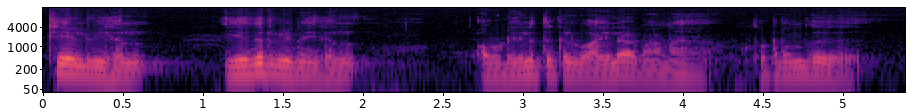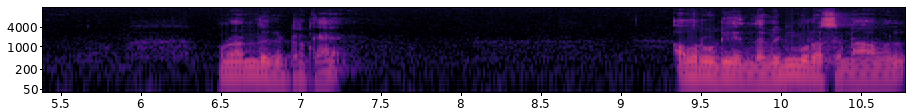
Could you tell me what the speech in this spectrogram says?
கேள்விகள் எதிர்வினைகள் அவருடைய எழுத்துக்கள் வாயிலாக நான் தொடர்ந்து உணர்ந்துக்கிட்டு இருக்கேன். அவருடைய இந்த வெண்முரசு நாவல்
